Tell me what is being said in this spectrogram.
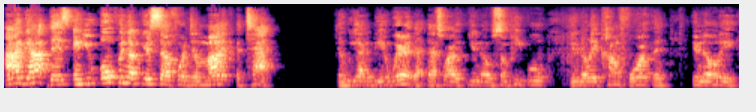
I got this. And you open up yourself for demonic attack. And we got to be aware of that. That's why, you know, some people, you know, they come forth and you know, they,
